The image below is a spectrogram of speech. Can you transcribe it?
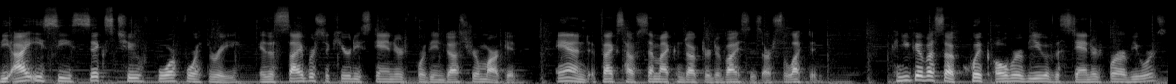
the IEC 62443 is a cybersecurity standard for the industrial market and affects how semiconductor devices are selected. Can you give us a quick overview of the standard for our viewers?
